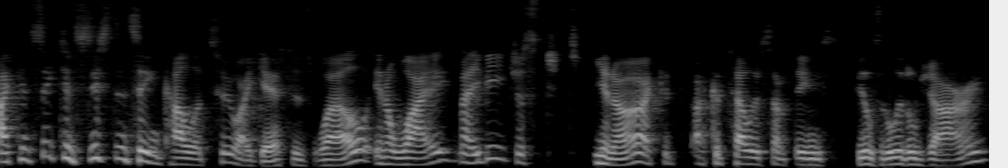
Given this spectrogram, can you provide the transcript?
I can see consistency in color too, I guess, as well. In a way, maybe just you know, I could I could tell if something feels a little jarring.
